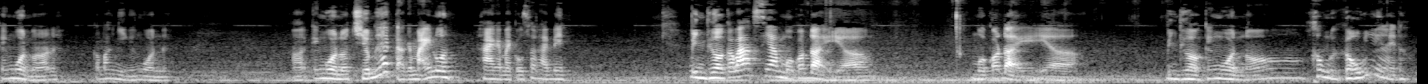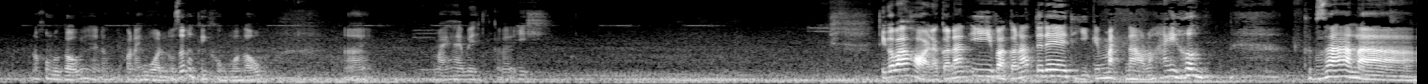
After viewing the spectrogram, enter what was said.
cái nguồn của nó này. Các bác nhìn cái nguồn này. Đấy, cái nguồn nó chiếm hết cả cái máy luôn hai cái máy công suất hai bên. Bình thường các bác xem một con đẩy uh, một con đẩy uh, bình thường cái nguồn nó không được gấu như này đâu. Nó không được gấu như này đâu con này nguồn nó rất là kinh khủng và gấu. Đấy. máy hai bên cái y thì các bác hỏi là Cnat Y và Cnat TD thì cái mạch nào nó hay hơn? Thực ra là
